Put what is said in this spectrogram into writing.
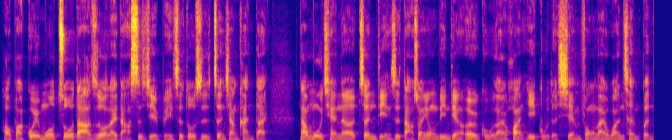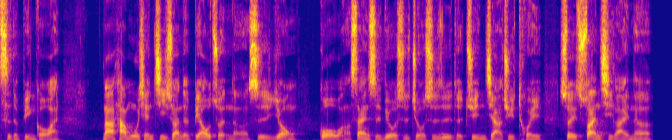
好，把规模做大之后来打世界杯，这都是正向看待。那目前呢，真鼎是打算用零点二股来换一股的先锋来完成本次的并购案。那它目前计算的标准呢，是用。过往三十六十九十日的均价去推，所以算起来呢，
